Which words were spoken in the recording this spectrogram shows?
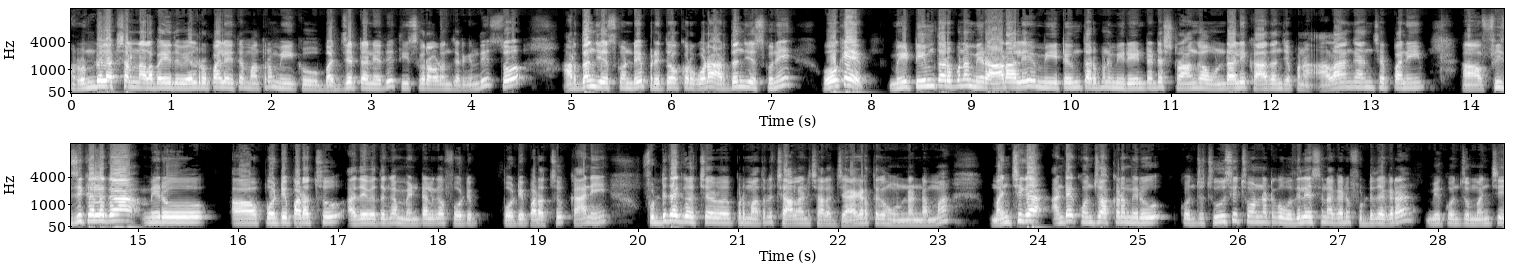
రెండు లక్షల నలభై ఐదు వేల రూపాయలు అయితే మాత్రం మీకు బడ్జెట్ అనేది తీసుకురావడం జరిగింది. సో అర్థం చేసుకోండి ప్రతి ఒక్కరు కూడా అర్థం చేసుకుని ఓకే మీ టీం తరపున మీరు ఆడాలి మీ టీం తరపున మీరు ఏంటంటే స్ట్రాంగ్గా ఉండాలి కాదని చెప్పిన. అలాగని చెప్పని ఫిజికల్గా మీరు పోటీ పడవచ్చు అదేవిధంగా మెంటల్గా పోటీ పోటీ పడవచ్చు కానీ ఫుడ్ దగ్గర వచ్చేటప్పుడు మాత్రం చాలా అంటే చాలా జాగ్రత్తగా ఉండండి అమ్మా. మంచిగా అంటే కొంచెం అక్కడ మీరు కొంచెం చూసి చూడనట్టుగా వదిలేసినా కానీ ఫుడ్ దగ్గర మీకు కొంచెం మంచి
